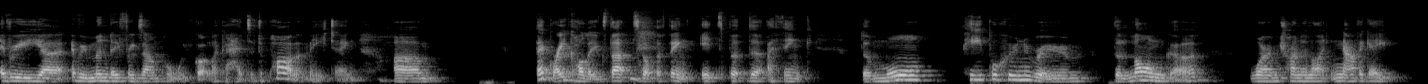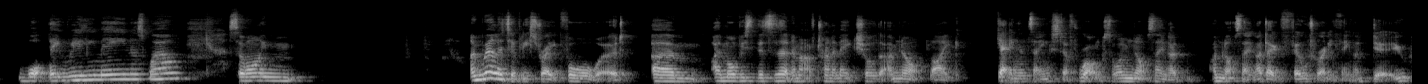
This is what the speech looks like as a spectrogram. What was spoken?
every uh, every Monday, for example, we've got like a heads of department meeting. Um, they're great colleagues. That's not the thing. It's but that I think the more people who are in a room, the longer where I'm trying to like navigate what they really mean as well. So I'm I'm relatively straightforward. Um, I'm obviously there's a certain amount of trying to make sure that I'm not like getting and saying stuff wrong. So I'm not saying I I'm not saying I don't filter anything. I do,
